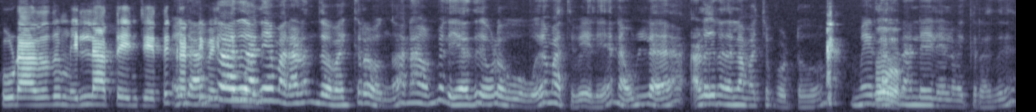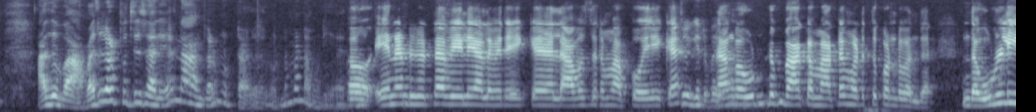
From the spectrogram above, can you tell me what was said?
கூடாததும் எல்லாத்தையும் சேர்த்து கட்டி வைத்து அது நடந்து வைக்கிறவங்க. ஆனா உண்மையிலேயே அது எவ்வளவு ஏமாத்து வேலையே நான் உள்ள அழுகுனதெல்லாம் வச்சு போட்டு மேல நல்ல இலையில வைக்கிறது. அது அவர்கள் புத்திசாலிகள் நாங்கள் முட்டாள்கள். ஒண்ணும் பண்ண முடியாது. ஏனென்று கேட்டா வேலையாள வரைக்க இல்ல அவசரமா போயிக்க தூக்கிட்டு போய் நாங்க உண்டும் பார்க்க மாட்டோம் எடுத்து கொண்டு வந்த இந்த உள்ளி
